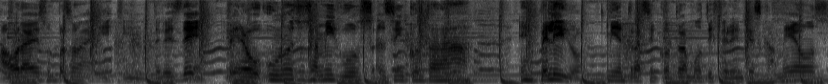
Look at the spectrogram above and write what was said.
ahora es un personaje en 3D, pero uno de sus amigos se encontrará en peligro, mientras encontramos diferentes cameos,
